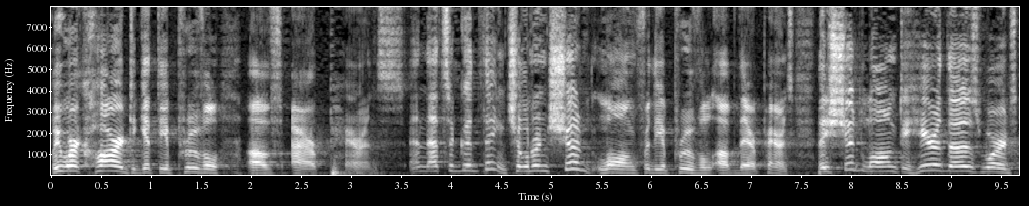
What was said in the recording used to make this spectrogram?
We work hard to get the approval of our parents, and that's a good thing. Children should long for the approval of their parents. They should long to hear those words,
